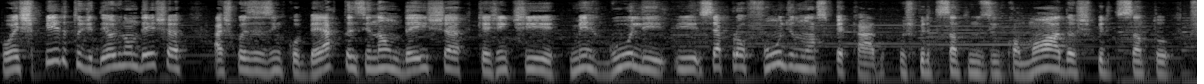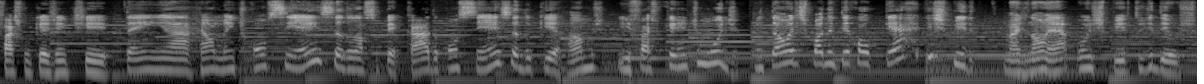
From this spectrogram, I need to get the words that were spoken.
O Espírito de Deus não deixa as coisas encobertas e não deixa que a gente mergulhe e se aprofunde no nosso pecado. O Espírito Santo nos incomoda, o Espírito Santo faz com que a gente tenha realmente consciência do nosso pecado, consciência do que erramos e faz com que a gente mude. Então eles podem ter qualquer espírito, mas não é o Espírito de Deus.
